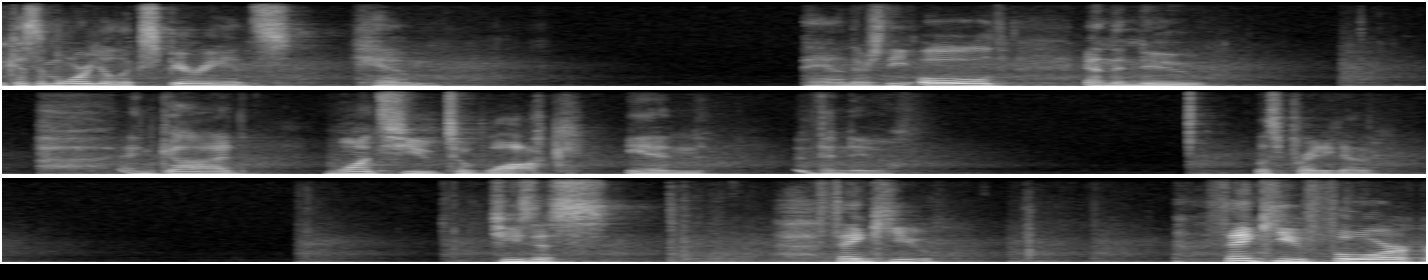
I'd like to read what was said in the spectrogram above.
because the more you'll experience Him. And there's the old and the new. And God wants you to walk in the new. Let's pray together. Jesus, thank you. Thank you for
